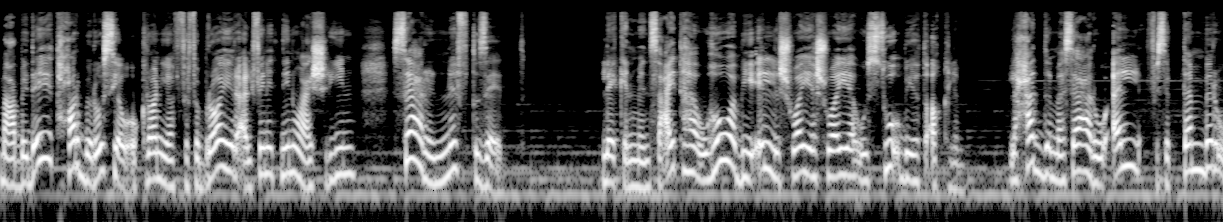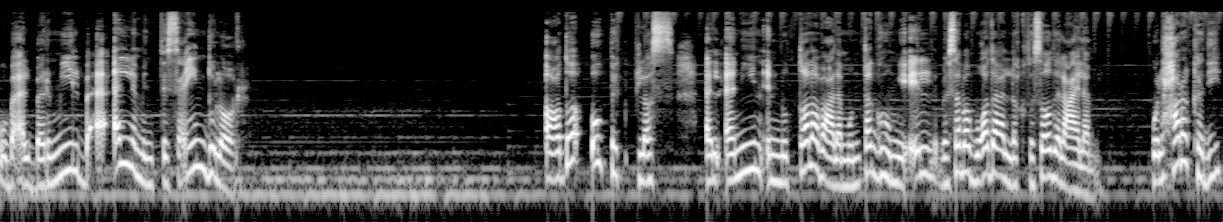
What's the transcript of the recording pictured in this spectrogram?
مع بداية حرب روسيا وأوكرانيا في فبراير 2022 سعر النفط زاد لكن من ساعتها وهو بيقل شوية شوية والسوق بيتأقلم لحد ما سعره قل في سبتمبر وبقى البرميل بأقل من 90 دولار أعضاء أوبك بلس قلقانين إنه الطلب على منتجهم يقل بسبب وضع الاقتصاد العالمي. والحركة دي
